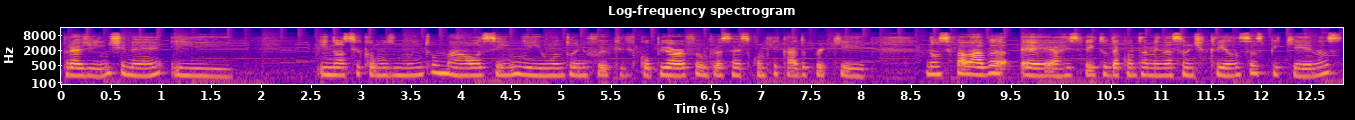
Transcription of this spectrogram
pra gente, né? E, e nós ficamos muito mal, assim, e o Antônio foi o que ficou pior. Foi um processo complicado porque não se falava é, a respeito da contaminação de crianças pequenas.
